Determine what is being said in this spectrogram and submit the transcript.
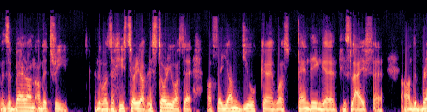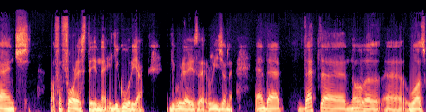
The Baron on the Tree. And it was a history of the story was uh, of a young duke uh, who was spending his life on the branch of a forest in, in Liguria. Liguria is a region, and uh, that uh, novel uh, was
